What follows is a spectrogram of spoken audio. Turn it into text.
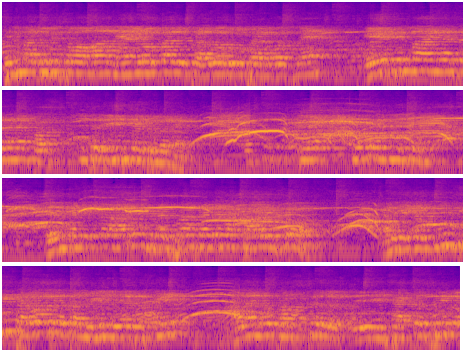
సినిమా చూపిస్తామా నేను లోకల్ ఇప్పుడు అదో గ్రూప్ కోసమే ఏ సినిమా అయినా సరే నేను ఫస్ట్ చూసేది ఈ థియేటర్లోనే ఎందుకంటే ఇక్కడ ఆడియన్స్ రెస్పాన్స్ అంటే నాకు చాలా ఇష్టం అది ఇక్కడ చూసి తర్వాత వెళ్తాను మిగిలిన థియేటర్స్కి అలాగే ఫస్ట్ ఈ సెక్టర్ త్రీలో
